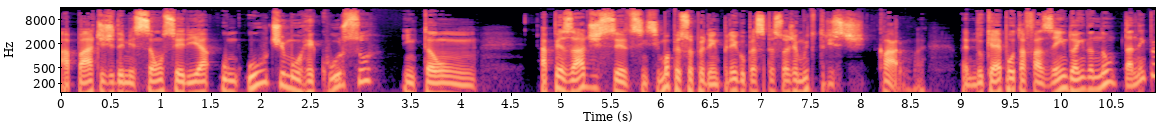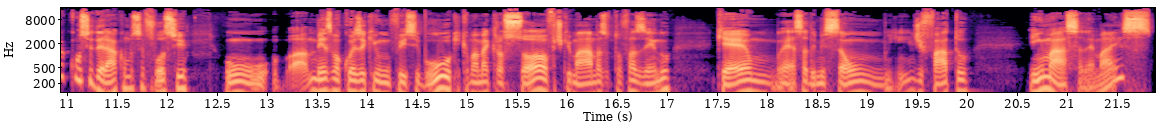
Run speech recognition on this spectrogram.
a parte de demissão seria um último recurso, então apesar de ser, assim, se uma pessoa perder emprego, para essa pessoa já é muito triste, claro. Né? Do que a Apple está fazendo, ainda não dá nem para considerar como se fosse um, a mesma coisa que um Facebook, que uma Microsoft, que uma Amazon estão fazendo, que é um, essa demissão de fato em massa, né? Mas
